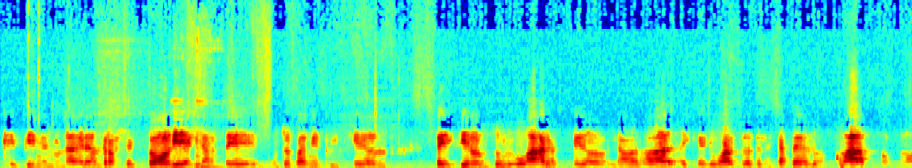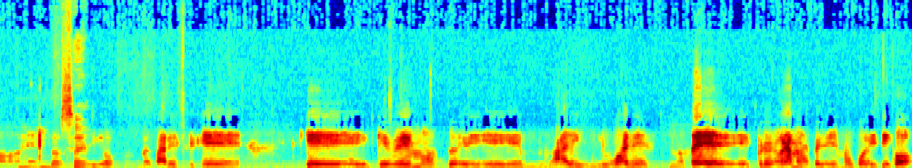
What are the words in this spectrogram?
que tienen una gran trayectoria que hace muchos años que hicieron se hicieron su lugar, pero la verdad es que el lugar se lo tenés que hacer los pasos, ¿no? Entonces, digo, me parece que que, que vemos, eh, hay lugares, no sé, eh, programas de periodismo político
